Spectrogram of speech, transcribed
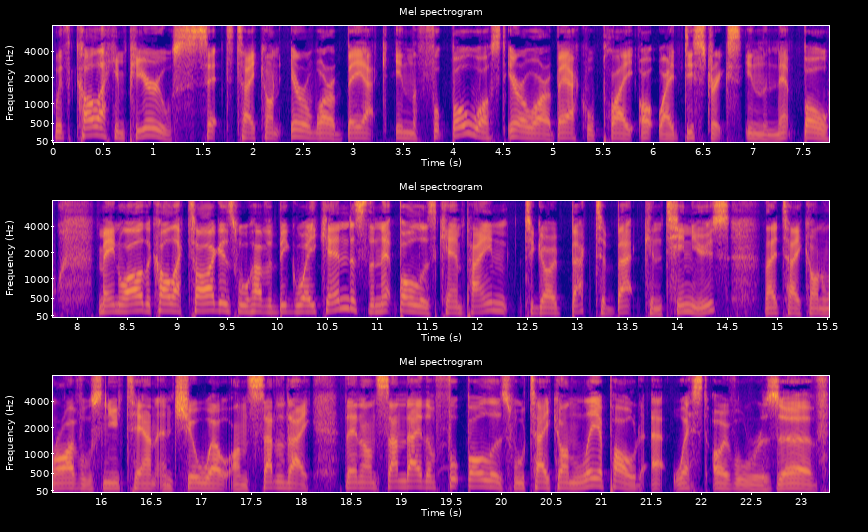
with Colac Imperials set to take take on Irrewarra Beeac in the football, whilst Irrewarra Beeac will play Otway Districts in the netball. Meanwhile, the Colac Tigers will have a big weekend as the netballers campaign to go back to back continues. They take on rivals Newtown and Chilwell on Saturday. Then on Sunday, the footballers will take on Leopold at West Oval Reserve.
